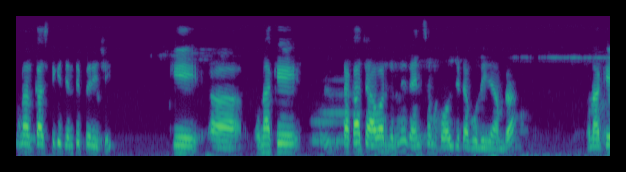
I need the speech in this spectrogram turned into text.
ওনার কাছ থেকে জানতে পেরেছি যে ওনাকে টাকা চাওয়ার জন্য র্যানসাম কল যেটা বলি যে আমরা ওনাকে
